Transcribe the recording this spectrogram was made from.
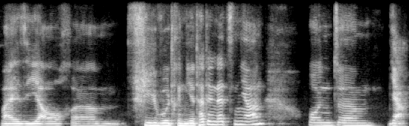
weil sie ja auch ähm, viel wohl trainiert hat in den letzten Jahren. Und ähm, ja,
